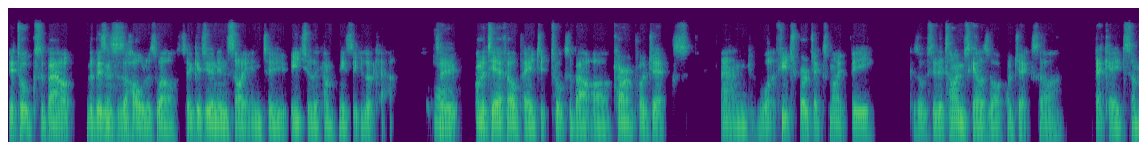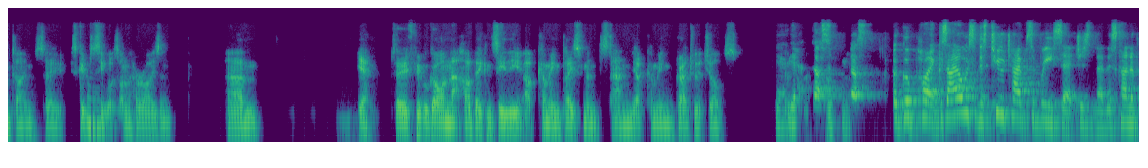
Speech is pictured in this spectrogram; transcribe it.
it talks about the business as a whole as well. So it gives you an insight into each of the companies that you look at. Yeah. So on the TFL page, it talks about our current projects and what the future projects might be, because obviously the timescales of our projects are decades sometimes. So it's good to see mm. what's on the horizon. Um, yeah, so if people go on that hub, they can see the upcoming placements and the upcoming graduate jobs. Yeah, yeah, that's that's a good point because I always say there's two types of research, isn't there? There's kind of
